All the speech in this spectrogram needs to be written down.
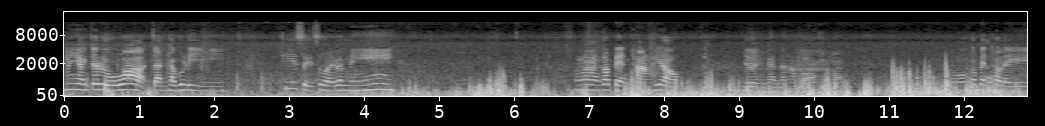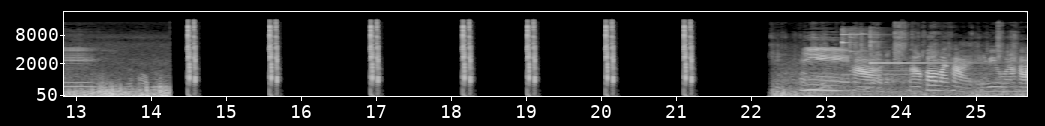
ไม่อยากจะรู้ว่าจันทบุรีมีที่สวยๆแบบนี้ ข้างล่างก็เป็นทางที่เราเดินกันนะคะลองขึ้นมาตรงนู้นก็เป็นทะเล นี่ค่ะ เราเข้ามาถ่ายวิวนะคะ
